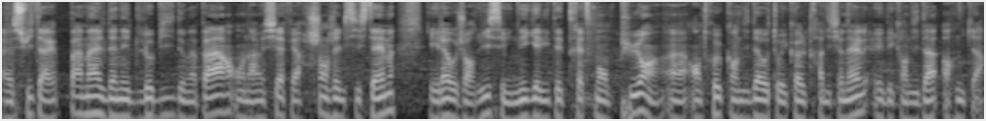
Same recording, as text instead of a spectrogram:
Euh, suite à pas mal d'années de lobby de ma part, on a réussi à faire changer le système. Et là aujourd'hui, c'est une égalité de traitement pure euh, entre candidats auto-écoles traditionnelles et des candidats Ornicar.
